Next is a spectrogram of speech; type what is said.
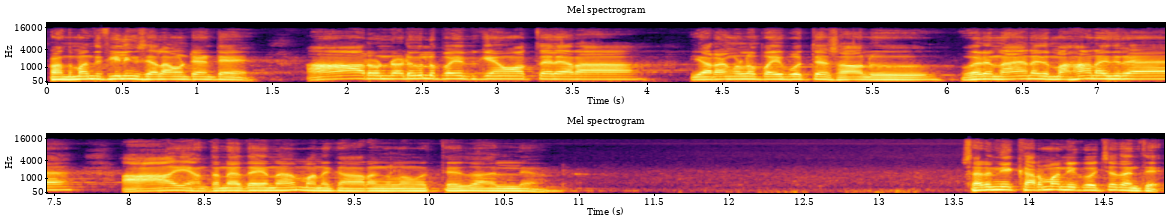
కొంతమంది ఫీలింగ్స్ ఎలా ఉంటాయంటే ఆ రెండు అడుగుల పైపుకి ఏమవుతాయి లేరా ఎరంగుళం పైపు వస్తే చాలు. వరే నాయన ఇది మహానదిరా. ఆ ఎంత నది అయినా మనకి ఆ రంగులం వస్తే చాలులే సరే నీ కర్మ నీకు వచ్చేది అంతే.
